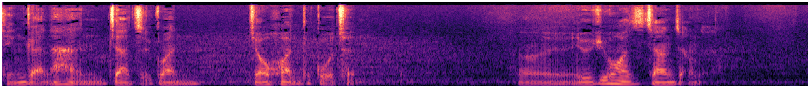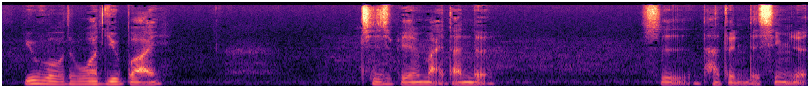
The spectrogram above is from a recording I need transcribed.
情感和价值观交换的过程。呃，有一句话是这样讲的：“You vote what you buy。”其实别人买单的是他对你的信任，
